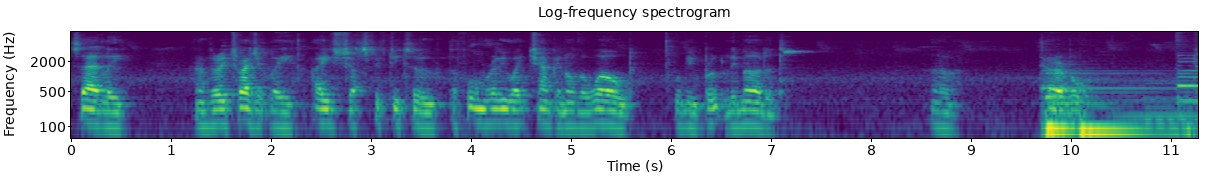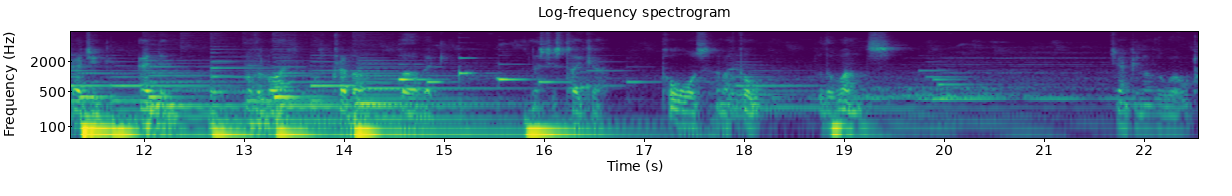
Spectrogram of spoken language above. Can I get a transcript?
sadly and very tragically, aged just 52, the former heavyweight champion of the world will be brutally murdered. Oh, terrible tragic ending of the life of Trevor Berbick. Let's just take a pause and a thought for the once champion of the world.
